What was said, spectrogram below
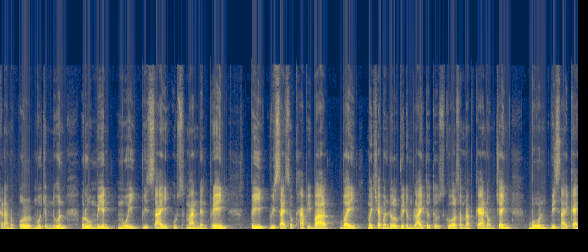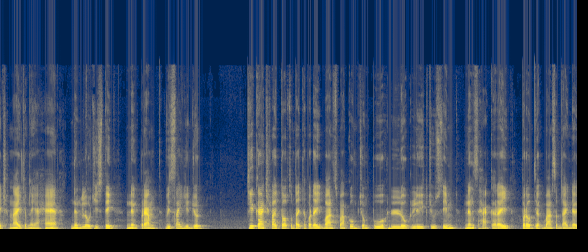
ក្តានុពលមួយចំនួន រួមមាន1វិស័យឧស្ម័ននិងប្រេង2វិស័យសុខាភិបាល3មជ្ឈមណ្ឌលវិតម្លៃទទួលស្គាល់សម្រាប់ការនាំចេញ4វិស័យកែច្នៃចំណីអាហារនិង Logistics និង5វិស័យយានយន្ត ជាការឆ្លើយតបសម្ដេចធិបតីបានស្វាគមន៍ចំពោះលោកលីខ្ជូស៊ីមនិងសហការីព្រមទាំងបានសម្ដែងនៅ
